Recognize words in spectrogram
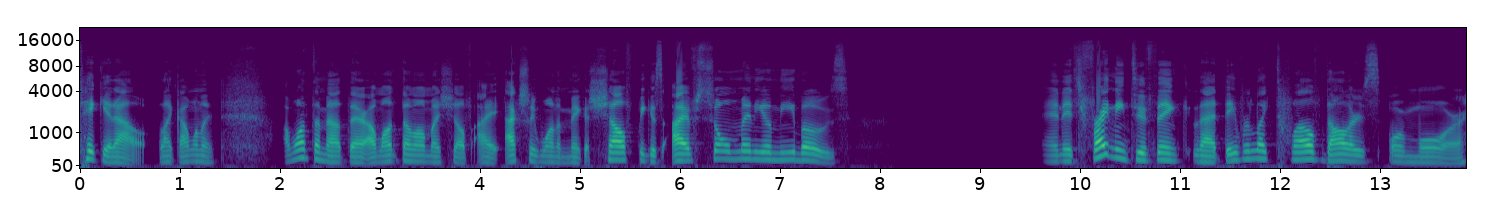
take it out. Like I want to, I want them out there. I want them on my shelf. I actually want to make a shelf because I have so many amiibos. And it's frightening to think that they were like $12 or more.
